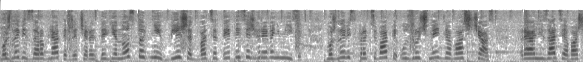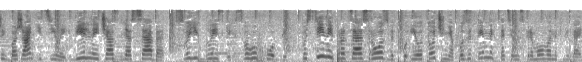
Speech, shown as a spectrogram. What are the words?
можливість заробляти вже через 90 днів більше 20 тисяч гривень в місяць, можливість працювати у зручний для вас час. Реалізація ваших бажань і цілей, вільний час для себе, своїх близьких, свого хобі, постійний процес розвитку і оточення позитивних та цілеспрямованих людей.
